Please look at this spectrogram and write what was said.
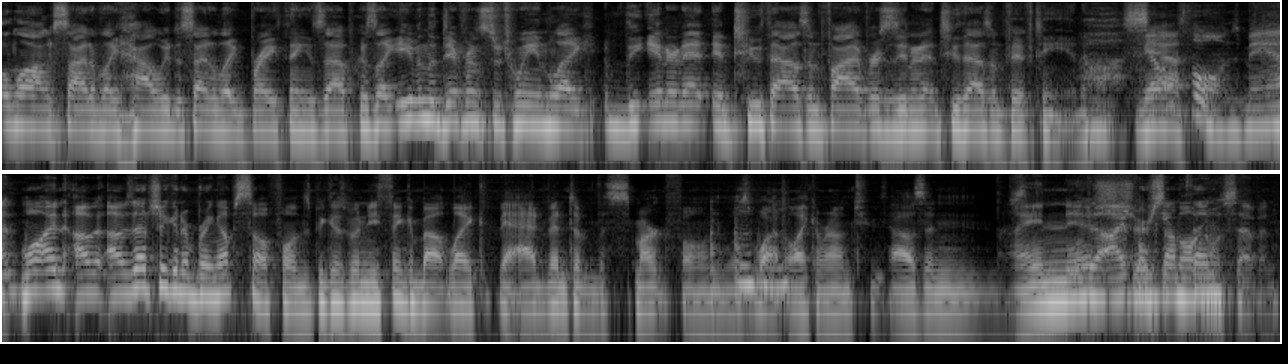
alongside of like how we decided to like break things up because like even the difference between like the internet in 2005 versus the internet in 2015 oh, Cell Yeah. phones, man. Well, and I, I was actually going to bring up cell phones because when you think about like the advent of the smartphone was what mm-hmm. like around 2009 Well, ish the or iPhone came out something.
